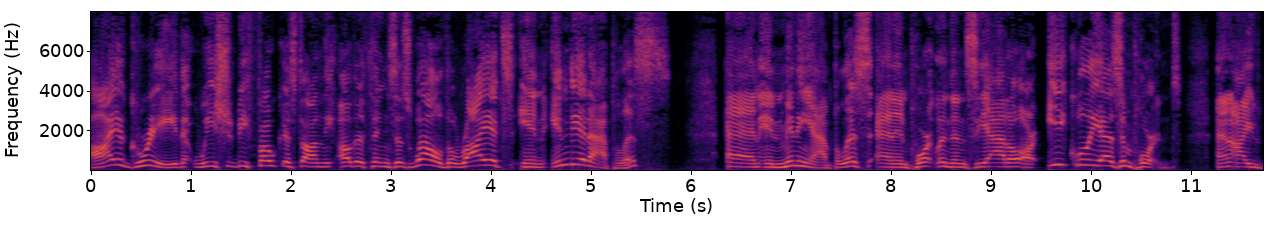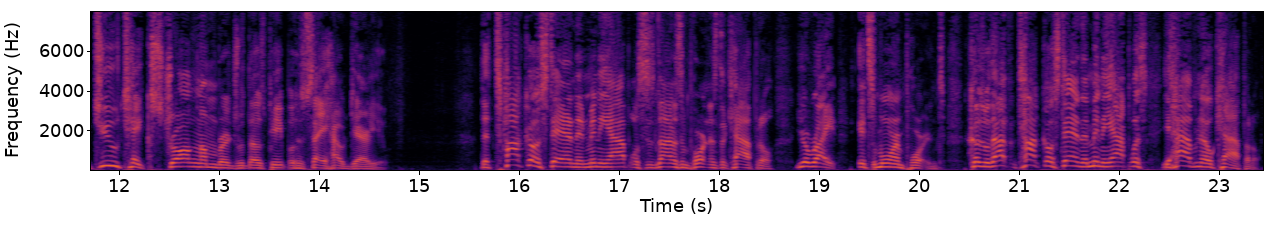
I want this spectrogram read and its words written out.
I agree that we should be focused on the other things as well. The riots in Indianapolis and in Minneapolis and in Portland and Seattle are equally as important. And I do take strong umbrage with those people who say, How dare you? The taco stand in Minneapolis is not as important as the Capitol. You're right, it's more important. Because without the taco stand in Minneapolis, you have no Capitol.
